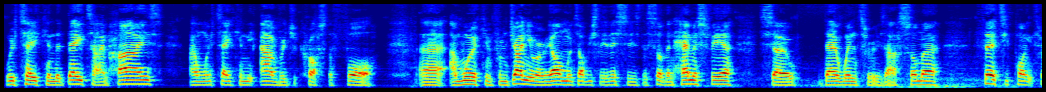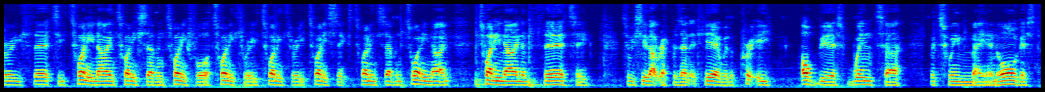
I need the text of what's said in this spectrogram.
We've taken the daytime highs and we've taken the average across the four. Uh, I'm working from January onwards. Obviously, this is the southern hemisphere, so their winter is our summer. 30.3, 30, 29, 27, 24, 23, 23, 26, 27, 29, 29 and 30. So we see that represented here with a pretty obvious winter between May and August.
